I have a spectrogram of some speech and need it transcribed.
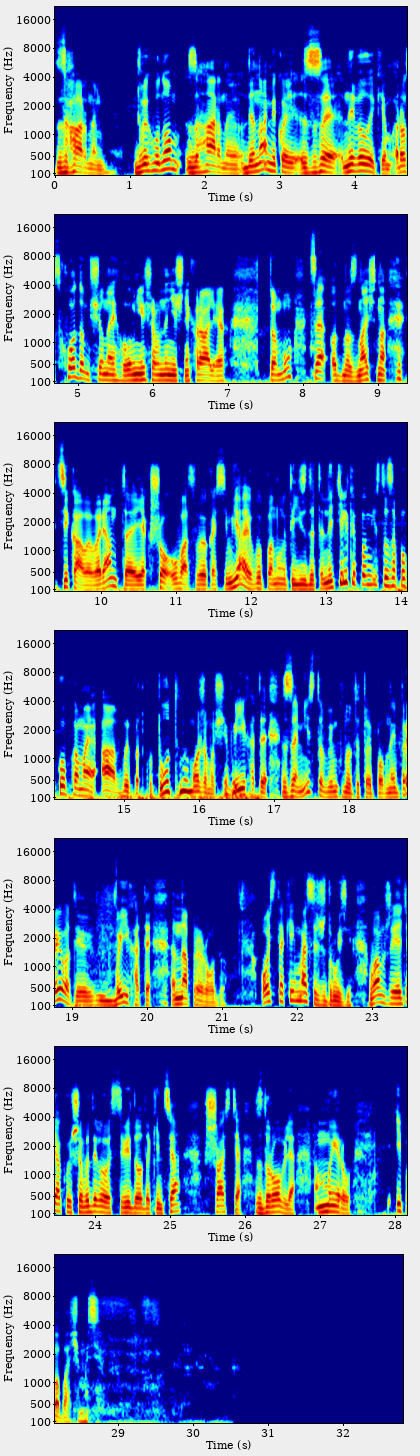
з гарним двигуном, з гарною динамікою, з невеликим розходом, що найголовніше в нинішніх реаліях. Тому це однозначно цікавий варіант, е, якщо у вас велика сім'я, і ви плануєте їздити не тільки по місту за покупками, а в випадку тут ми можемо ще виїхати за місто, вимкнути той повний привод і виїхати на природу. Ось такий меседж, друзі. Вам же я дякую, що ви дивились це відео до кінця. Щастя, здоров'я, миру і побачимось.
